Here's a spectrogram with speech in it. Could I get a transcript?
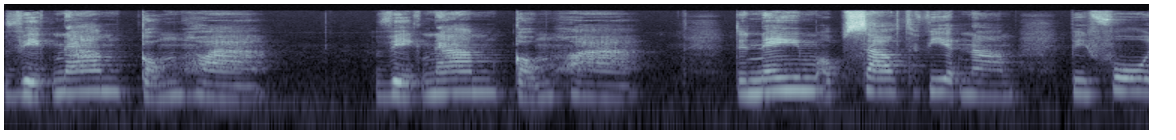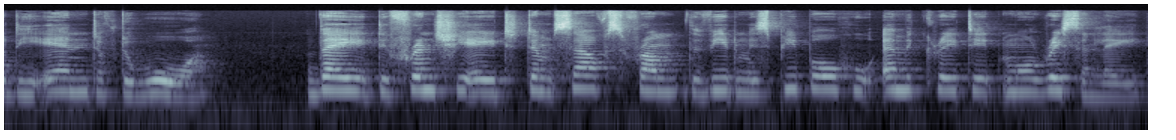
Việt Nam Cộng hòa, Việt Nam Cộng hòa, the name of South Vietnam before the end of the war. They differentiate themselves from the Vietnamese people who emigrated more recently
